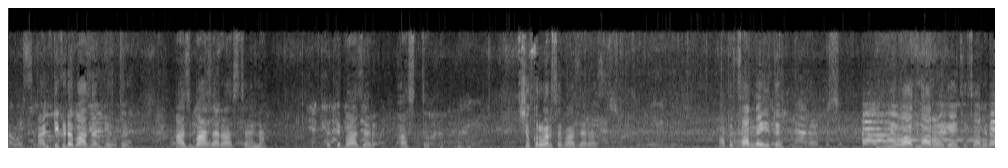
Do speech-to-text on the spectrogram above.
आणि तिकडं बाजार भरतोय आज बाजार असतोय ना तर ते बाजार असतो. शुक्रवारचा बाजार आज. आता चाललंय इथं. नेवाद नारळ घ्यायचं चाललंय.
